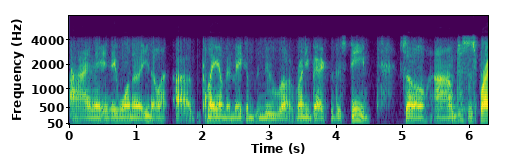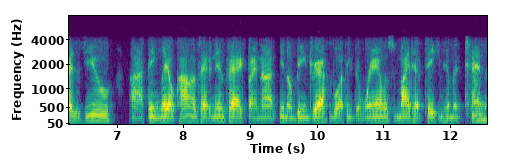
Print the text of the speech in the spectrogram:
uh, and they, and they want to you know uh, play him and make him the new uh, running back for this team. So uh, I'm just as surprised as you. I think La'el Collins had an impact by not, you know, being draftable. I think the Rams might have taken him at 10,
